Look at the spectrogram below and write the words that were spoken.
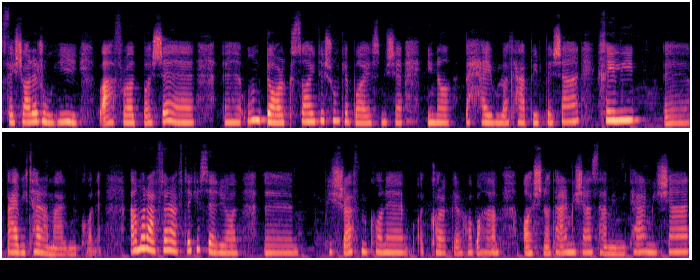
فشار روحی و افراد باشه اون دارک سایدشون که باعث میشه اینا به حیولا تبدیل بشن خیلی قوی تر عمل می‌کنه. اما رفته رفته که سریال پیشرفت می‌کنه. کاراکترها با هم آشناتر میشن صمیمیتر میشن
